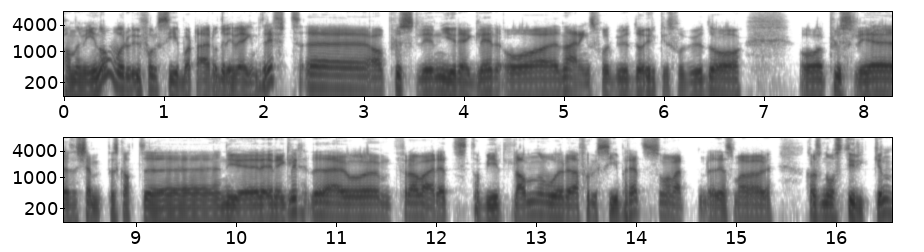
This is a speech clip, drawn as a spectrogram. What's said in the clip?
pandemien nå, hvor uforutsigbart det er å drive egen bedrift. Av plutselig nye regler og næringsforbud og yrkesforbud. og og plutselig kjempeskatte nye regler. Det er jo fra å være et stabilt land hvor det er forutsigbarhet, som har vært det som har kanskje nå styrken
